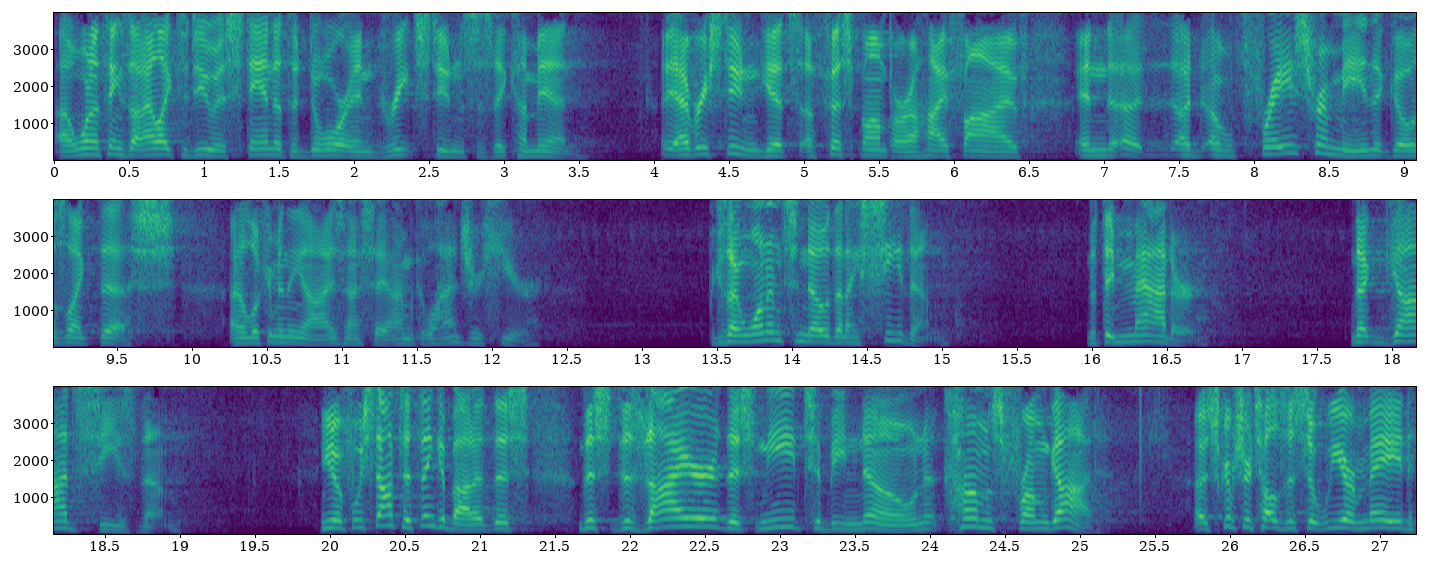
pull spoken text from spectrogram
uh, one of the things that I like to do is stand at the door and greet students as they come in. Every student gets a fist bump or a high five, and a, a, a phrase from me that goes like this. I look them in the eyes and I say, I'm glad you're here. Because I want them to know that I see them, that they matter, that God sees them. You know, if we stop to think about it, this, this desire, this need to be known comes from God. Uh, scripture tells us that we are made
